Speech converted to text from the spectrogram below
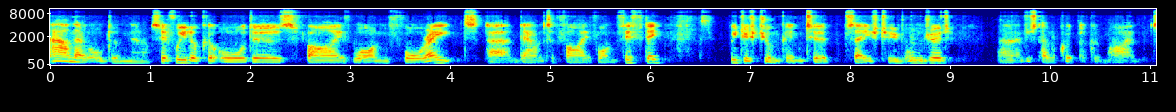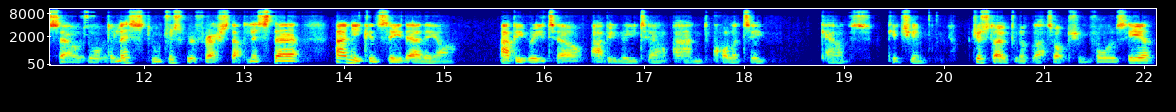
and they're all done now. So if we look at orders 5148 um, down to 5150, we just jump into Sage 200 and just have a quick look at my sales order list. We'll just refresh that list there and you can see there they are. Abbey Retail, Abbey Retail and Quality Counts Kitchen. Just open up that option for us here.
